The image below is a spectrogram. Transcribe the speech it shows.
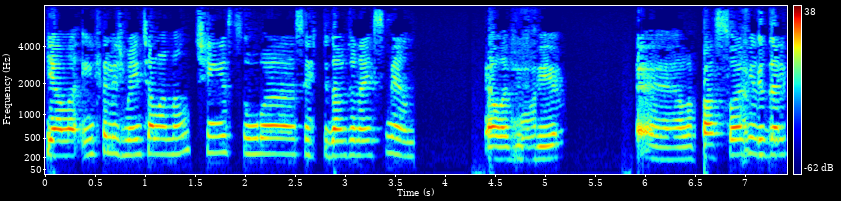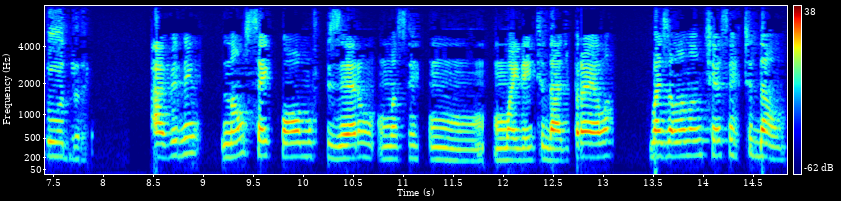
que ela, infelizmente, ela não tinha sua certidão de nascimento. Ela viveu, é, ela passou a, a vida, vida dela toda. A vida, não sei como fizeram uma, um, uma identidade para ela, mas ela não tinha certidão.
